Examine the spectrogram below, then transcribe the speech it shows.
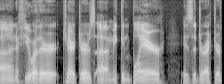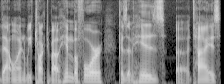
uh, and a few other characters. Uh, Macon Blair is the director of that one. We've talked about him before because of his uh, ties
